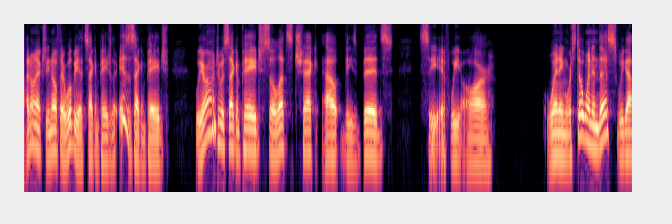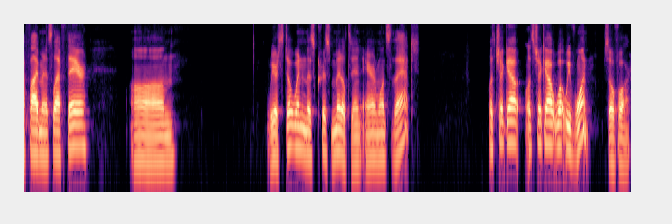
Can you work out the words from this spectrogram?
I don't actually know if there will be a second page. There is a second page. We are on to a second page, so let's check out these bids, see if we are winning. We're still winning this. We got five minutes left there. Um, we are still winning this Khris Middleton. Aaron wants that. Let's check out. Let's check out what we've won so far.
